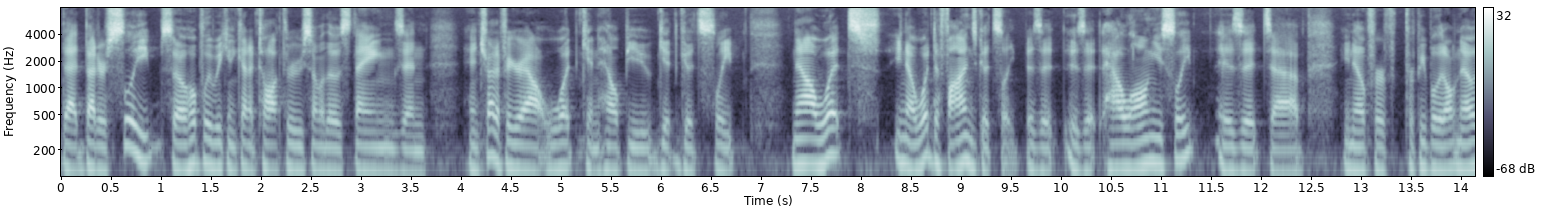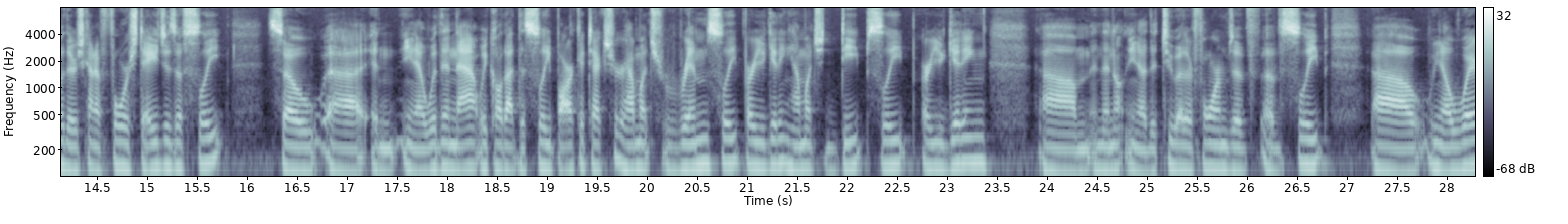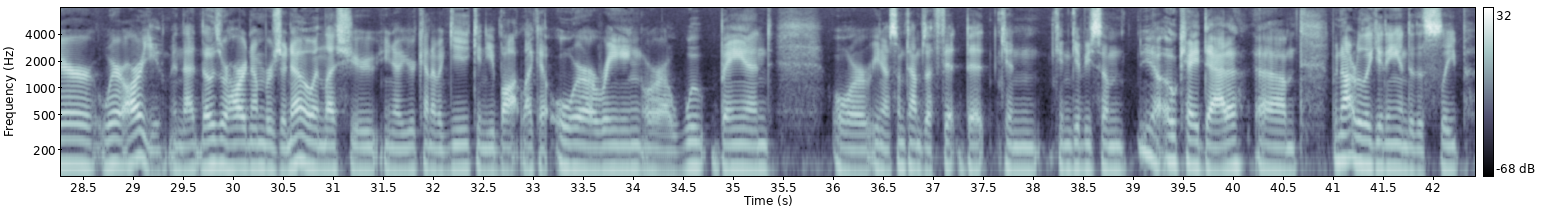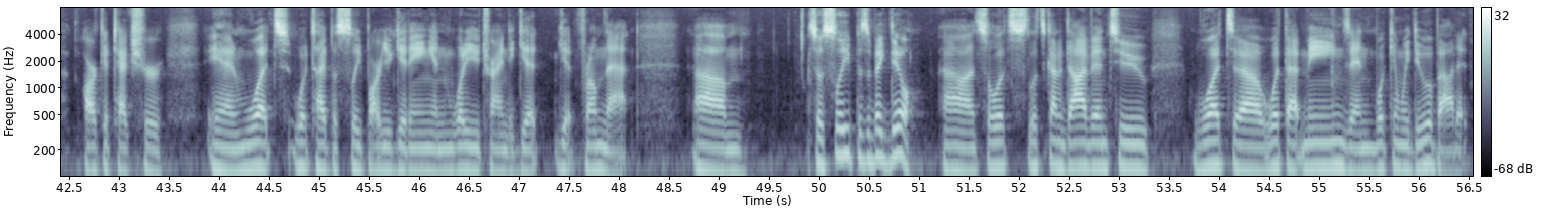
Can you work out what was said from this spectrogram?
that better sleep. So hopefully we can kind of talk through some of those things and, and try to figure out what can help you get good sleep. Now, what you know, what defines good sleep? Is it is it how long you sleep? Is it uh, you know for for people that don't know, there's kind of four stages of sleep. So, uh, and you know, within that, we call that the sleep architecture. How much REM sleep are you getting? How much deep sleep are you getting? Um, and then you know the two other forms of, of sleep. Uh, you know, where where are you? And that those are hard numbers to know unless you you know you're kind of a geek and you bought like a Oura ring or a Whoop band or you know sometimes a Fitbit can can give you some you know okay data, um, but not really getting into the sleep architecture and what what type of sleep are you getting and what are you trying to get get from that. Um, so sleep is a big deal. Uh, so let's let's kind of dive into what uh, what that means and what can we do about it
